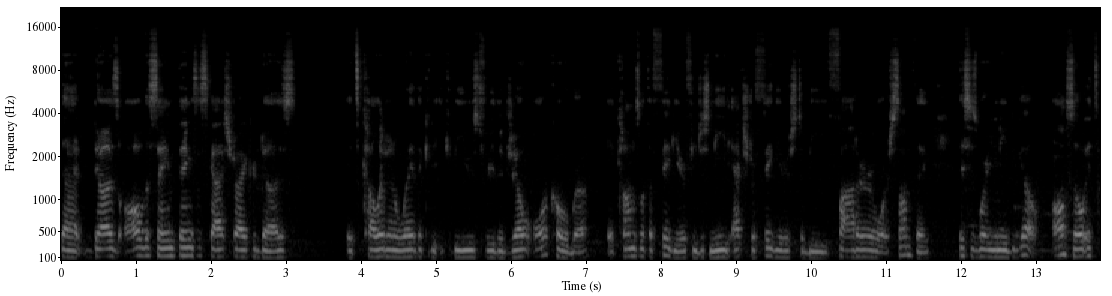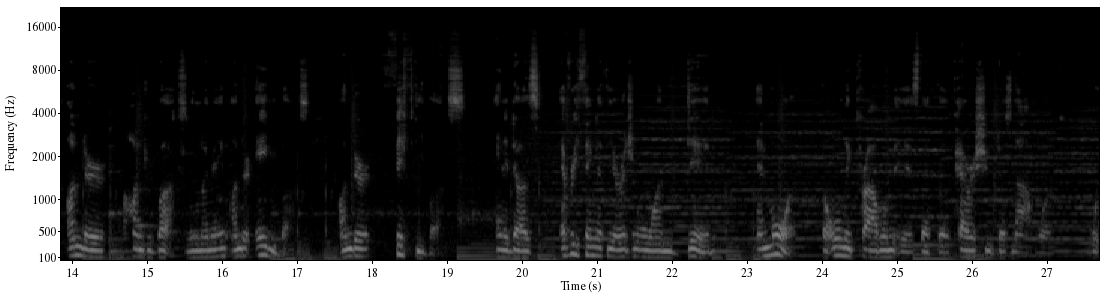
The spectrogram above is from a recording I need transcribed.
that does all the same things a Sky Striker does, it's colored in a way that could, it could be used for either Joe or Cobra. It comes with a figure. If you just need extra figures to be fodder or something, this is where you need to go. Also, it's under 100 bucks. You know what I mean? Under 80 bucks. Under 50 bucks. And it does everything that the original one did and more. The only problem is that the parachute does not work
